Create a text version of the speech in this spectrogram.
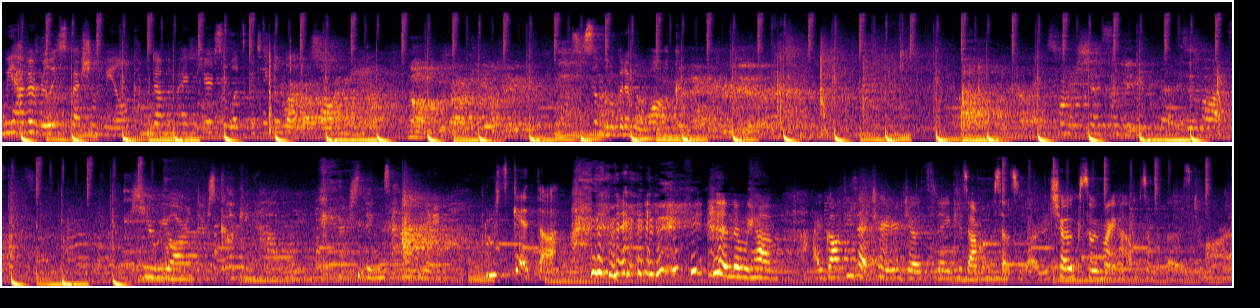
We have a really special meal coming down the pipe here. So let's go take a look. Follow we are, there's cooking happening, there's things happening. Bruschetta. and then we have, I got these at Trader Joe's today because I'm obsessed with artichokes, so we might have some of those tomorrow.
